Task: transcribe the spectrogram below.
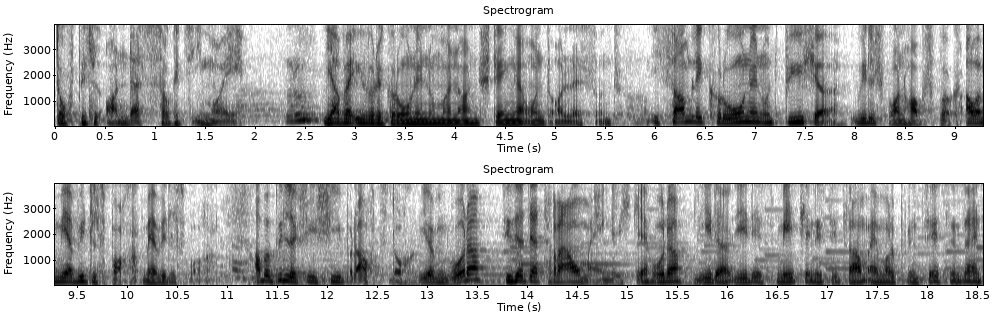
doch ein bisschen anders, sage jetzt ich mal. Warum? Ja, weil überall Kronennummern anstehen und alles. Und ich sammle Kronen und Bücher, Wittelsbahn, Habsburg, aber mehr Wittelsbach, mehr Wittelsbach. Aber Shishi braucht es doch irgendwo, oder? Das ist ja der Traum eigentlich, gell, oder? Jeder, jedes Mädchen ist die Traum, einmal Prinzessin sein,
